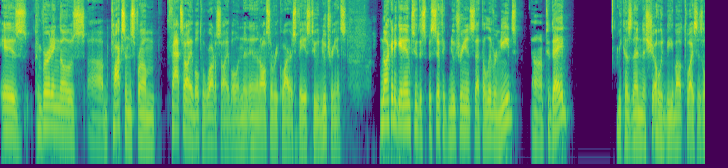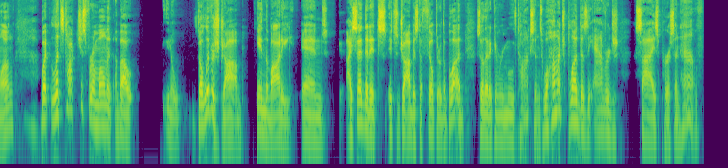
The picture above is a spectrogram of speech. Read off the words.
is converting those uh, toxins from fat soluble to water soluble, and, and it also requires phase two nutrients. I'm not going to get into the specific nutrients that the liver needs uh, today, because then the show would be about twice as long. But let's talk just for a moment about, you know, the liver's job in the body. And I said that its its job is to filter the blood so that it can remove toxins. Well, how much blood does the average size person have?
